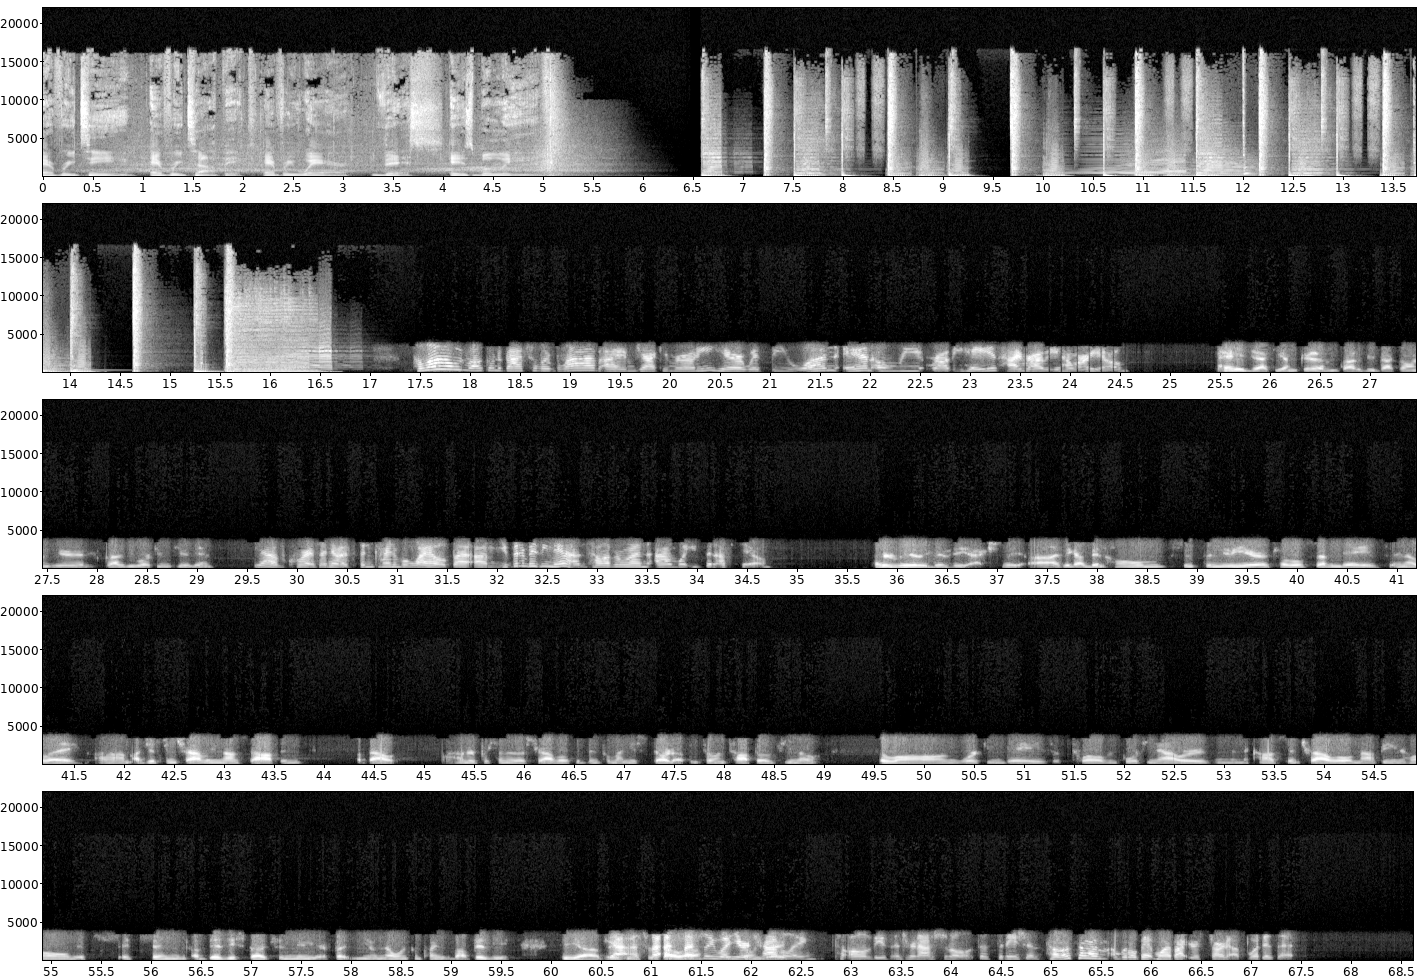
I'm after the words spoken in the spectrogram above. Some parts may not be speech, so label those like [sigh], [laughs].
Every team, every topic, everywhere. This is Bleav. Hello and welcome to Bachelor Blab. I am Jackie Maroney here with the one and only Robby Hayes. Hi, Robby. How are you? Hey, Jackie. I'm good. I'm glad to be back on here and glad to be working with you again. Yeah, of course. I know it's been kind of a while, but um, you've been a busy man. Tell everyone um, what you've been up to. I've been really busy, actually. Uh, I think I've been home since the new year, a total of seven days in LA. Um, I've just been traveling nonstop, and about 100% of those travels have been for my new startup. And so, on top of you know the long working days of 12 and 14 hours, and then the constant travel, and not being home, it's it's been a busy start to the new year. But you know, no one complains about busy. The uh, yeah, especially when you're traveling great. to all of these international destinations. Tell us um, a little bit more about your startup. What is it?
